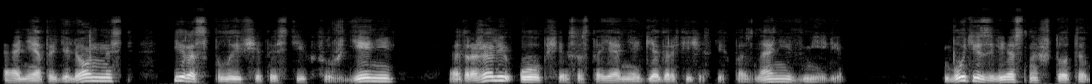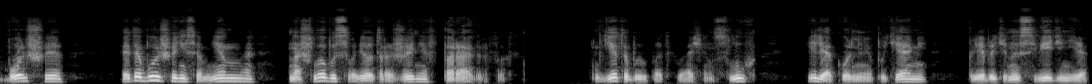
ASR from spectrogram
а неопределенность и расплывчатость их суждений отражали общее состояние географических познаний в мире. Будь известно что-то большее, это больше, несомненно, нашло бы свое отражение в параграфах. Где-то был подхвачен слух или окольными путями приобретены сведения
